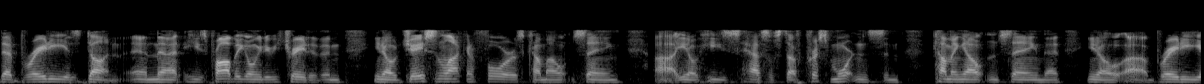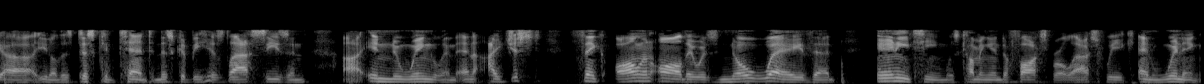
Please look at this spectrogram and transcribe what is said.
that Brady is done and that he's probably going to be traded. And you know Jason La Canfora has come out saying, uh, you know he's has some stuff. Chris Mortensen coming out and saying that you know uh, Brady, uh, you know there's discontent and this could be his last season uh, in New England. And I just think all in all there was no way that any team was coming into Foxborough last week and winning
